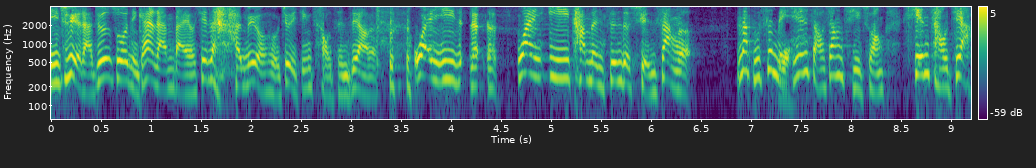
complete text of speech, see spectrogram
的确啦，就是说，你看蓝白哦，现在还没有合就已经吵成这样了。万一万一他们真的选上了，那不是每天早上起床先吵架，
